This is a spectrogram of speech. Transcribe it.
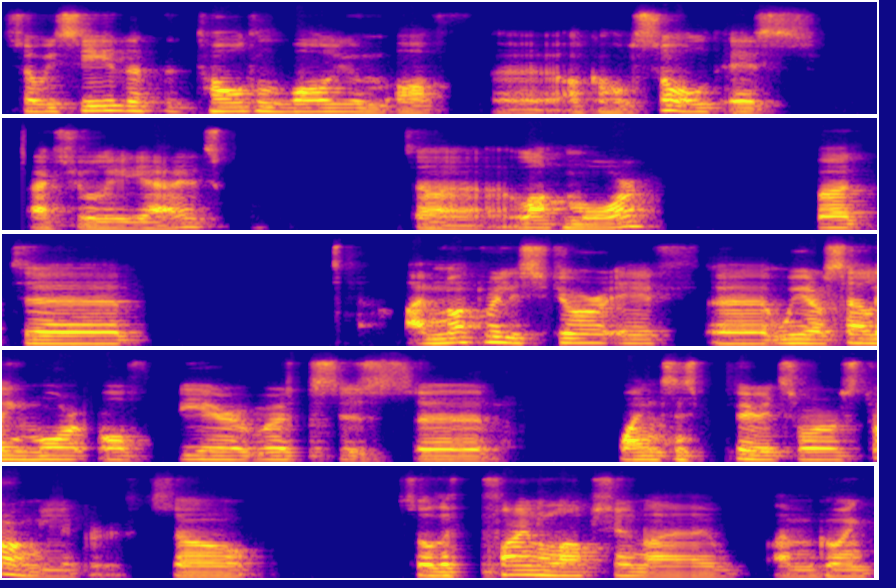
so we see that the total volume of uh, alcohol sold is actually, yeah, it's, it's a lot more, but uh, I'm not really sure if uh, we are selling more of beer versus uh, wines and spirits or strong liquor. So, so the final option I, I'm going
